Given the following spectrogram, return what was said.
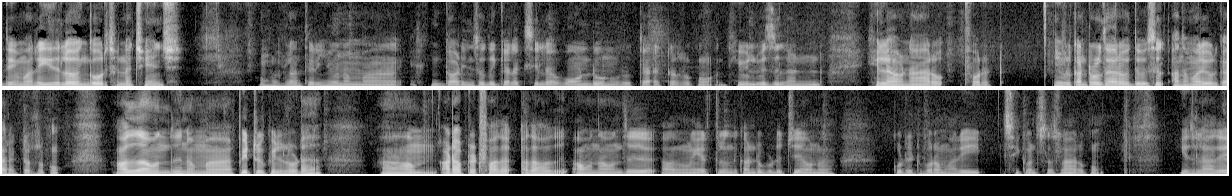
இதே மாதிரி இதில் இங்கே ஒரு சின்ன சேஞ்ச் உங்களுக்குலாம் தெரியும் நம்ம கார்டியன்ஸ் ஆஃப் த கேலக்ஸியில் வாண்டுன்னு ஒரு கேரக்டர் இருக்கும். He will whistle and he'll have an arrow for it he will control the arrow with whistle அந்த மாதிரி ஒரு கேரக்டர் இருக்கும். அதுதான் வந்து நம்ம பீட்டர் குயிலோட அடாப்டட் ஃபாதர் அதாவது அவன் தான் வந்து அவனை இடத்துலேருந்து கண்டுபிடிச்சி அவனை கூட்டிகிட்டு போகிற மாதிரி சீக்வன்சஸ்லாம் இருக்கும். இதில் அதே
